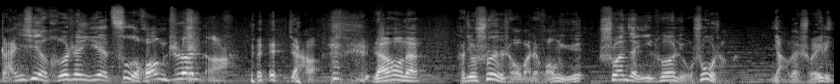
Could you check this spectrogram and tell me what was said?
感谢和珅爷赐黄之恩啊，家伙！然后呢，他就顺手把这黄鱼拴在一棵柳树上了，养在水里，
